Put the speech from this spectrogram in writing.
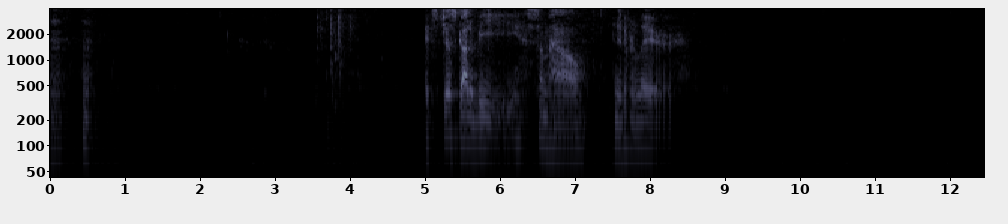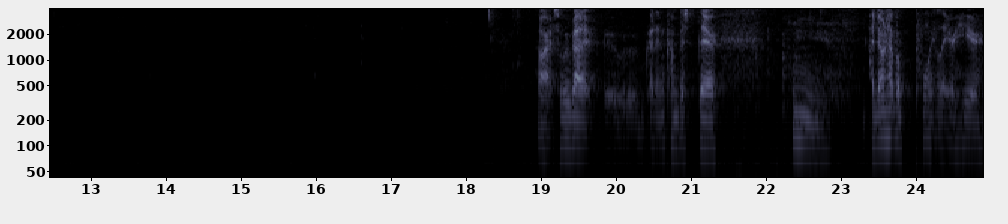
hmm. it's just got to be somehow in a different layer. All right, so we've got it, got it encompassed there. Hmm. I don't have a point layer here.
